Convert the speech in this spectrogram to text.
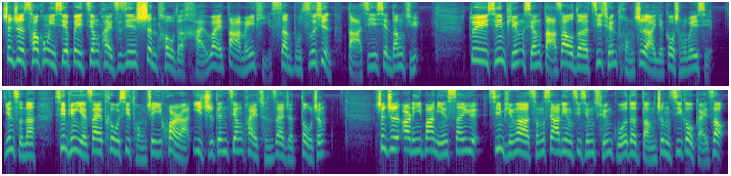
甚至操控一些被江派资金渗透的海外大媒体，散布资讯，打击现当局，对习近平想打造的集权统治啊，也构成了威胁。因此呢，习近平也在特务系统这一块啊，一直跟江派存在着斗争。甚至二零一八年三月，习近平啊，曾下令进行全国的党政机构改造。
